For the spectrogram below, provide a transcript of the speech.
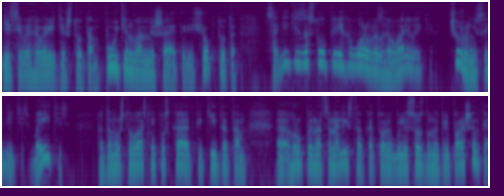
Если вы говорите, что там Путин вам мешает или еще кто-то, садитесь за стол переговоров, разговаривайте. Чего вы не садитесь? Боитесь? Потому что вас не пускают какие-то там э, группы националистов, которые были созданы при Порошенко.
